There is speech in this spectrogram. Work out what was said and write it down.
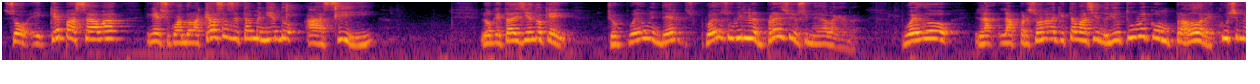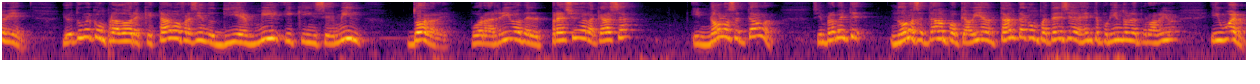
So, eh, ¿Qué pasaba en eso? Cuando las casas se están vendiendo así, lo que está diciendo que yo puedo vender, puedo subirle el precio si me da la gana puedo, la, la persona que estaba haciendo, yo tuve compradores, escúcheme bien, yo tuve compradores que estaban ofreciendo 10 mil y 15 mil dólares por arriba del precio de la casa y no lo aceptaban. Simplemente no lo aceptaban porque había tanta competencia de gente poniéndole por arriba. Y bueno,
